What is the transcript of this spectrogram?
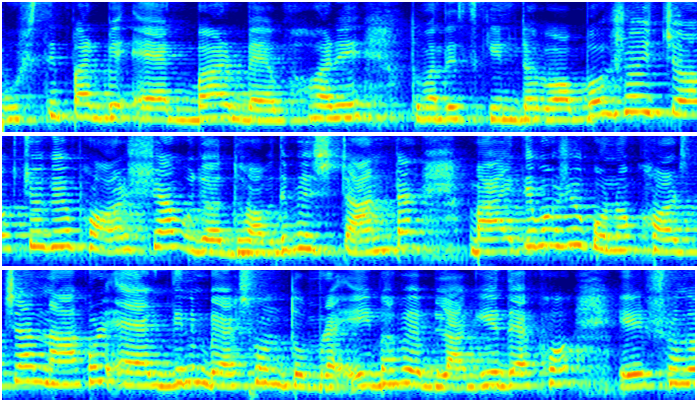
বুঝতে পারবে একবার ব্যবহারে তোমাদের স্কিনটা অবশ্যই চকচকে, ফর্সা ধবধবে টান টান বাড়িতে বসে কোনো খরচা না করে একদিন বেসন তোমরা এইভাবে লাগিয়ে দেখো। এর সঙ্গে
